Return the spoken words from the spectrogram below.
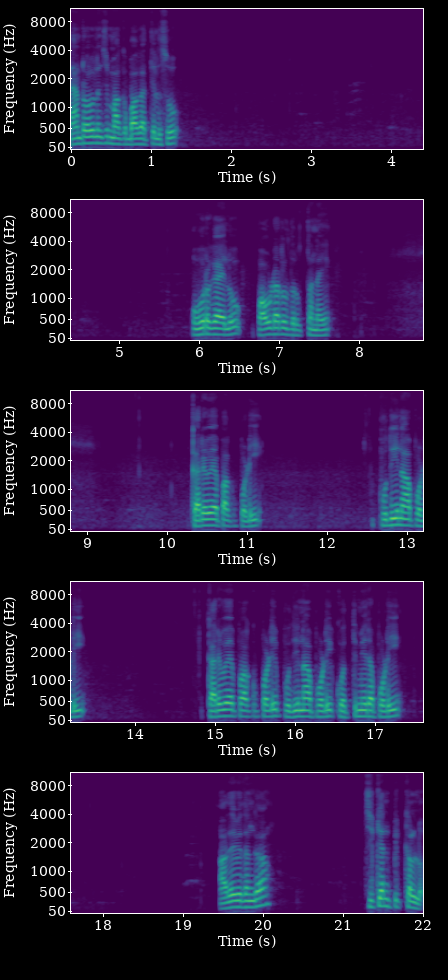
చాలా రోజుల నుంచి మాకు బాగా తెలుసు. ఊరగాయలు పౌడర్లు దొరుకుతున్నాయి. కరివేపాకు పొడి పుదీనా పొడి కరివేపాకు పొడి పుదీనా పొడి కొత్తిమీర పొడి అదేవిధంగా చికెన్ పిక్కళ్ళు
